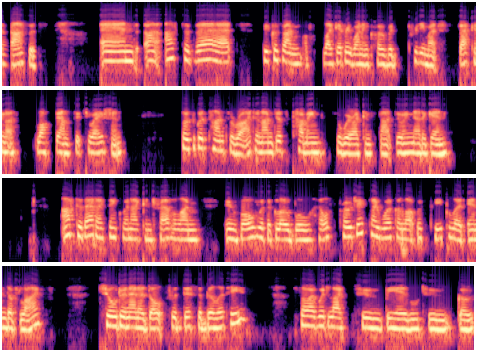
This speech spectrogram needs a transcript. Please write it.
catharsis. And uh, after that, because I'm like everyone in COVID, pretty much stuck in a lockdown situation. So it's a good time to write, and I'm just coming to where I can start doing that again after that, I think when I can travel, I'm involved with a global health project. I work a lot with people at end of life, children and adults with disabilities. So I would like to be able to go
